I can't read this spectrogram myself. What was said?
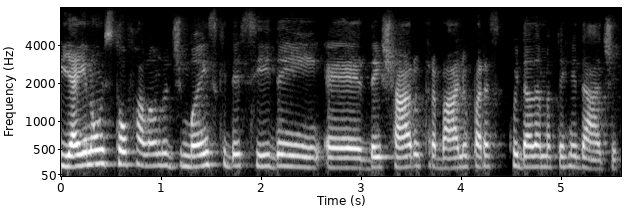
e aí não estou falando de mães que decidem é, deixar o trabalho para cuidar da maternidade,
